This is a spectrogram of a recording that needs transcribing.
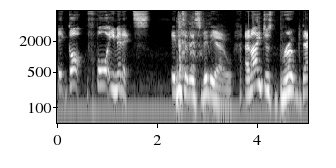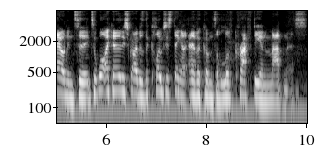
It got forty minutes into this video, and I just broke down into into what I can only describe as the closest thing I've ever come to Lovecraftian madness.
